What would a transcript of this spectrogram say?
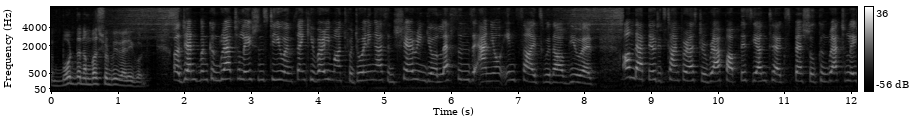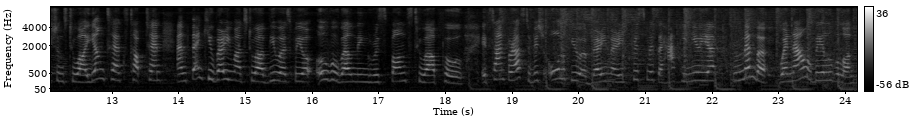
both the numbers should be very good. Well, gentlemen, congratulations to you and thank you very much for joining us and sharing your lessons and your insights with our viewers. On that note, it's time for us to wrap up this Young Turks special. Congratulations to our Young Turks Top 10 and thank you very much to our viewers for your overwhelming response to our poll. It's time for us to wish all of you a very Merry Christmas, a Happy New Year. Remember, we're now available on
